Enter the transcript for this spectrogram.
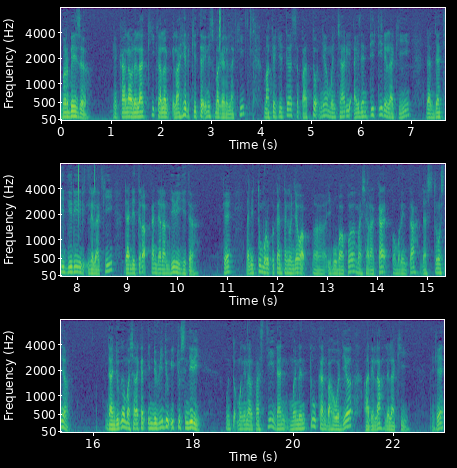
berbeza. Okay? Kalau lelaki, kalau lahir kita ini sebagai lelaki, maka kita sepatutnya mencari identiti lelaki dan jati diri lelaki dan diterapkan dalam diri kita. Okay? Dan itu merupakan tanggungjawab uh, ibu bapa, masyarakat, pemerintah dan seterusnya. Dan juga masyarakat individu itu sendiri untuk mengenal pasti dan menentukan bahawa dia adalah lelaki. Okey.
